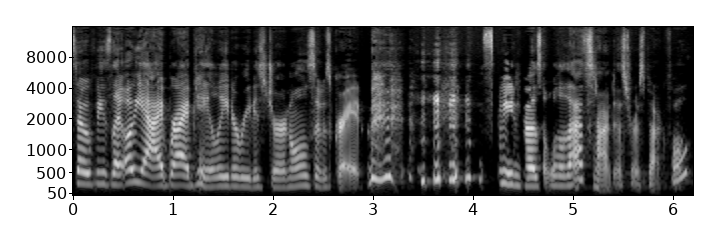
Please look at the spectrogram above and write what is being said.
Sophie's like, oh yeah, I bribed Hayley to read his journals. It was great. Sabine goes, well, that's not disrespectful.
